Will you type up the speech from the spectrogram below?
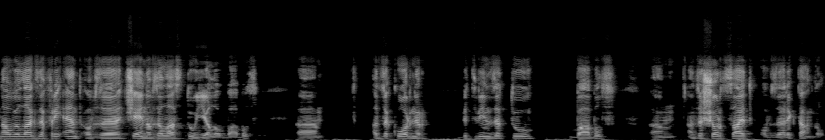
Now we lock the free end of the chain of the last two yellow bubbles um, at the corner between the two bubbles um, on the short side of the rectangle.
